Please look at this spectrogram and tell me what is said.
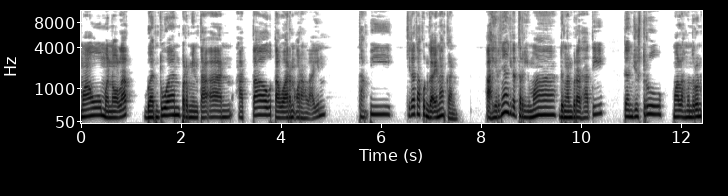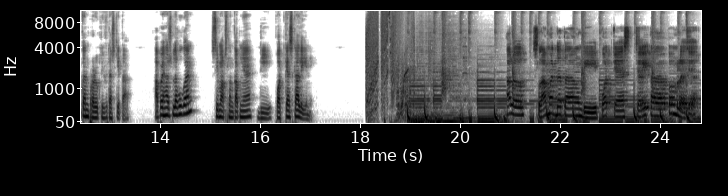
mau menolak bantuan, permintaan, atau tawaran orang lain, tapi kita takut nggak enakan. Akhirnya kita terima dengan berat hati dan justru malah menurunkan produktivitas kita. Apa yang harus dilakukan? Simak selengkapnya di podcast kali ini. Halo, selamat datang di podcast Cerita Pembelajar.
